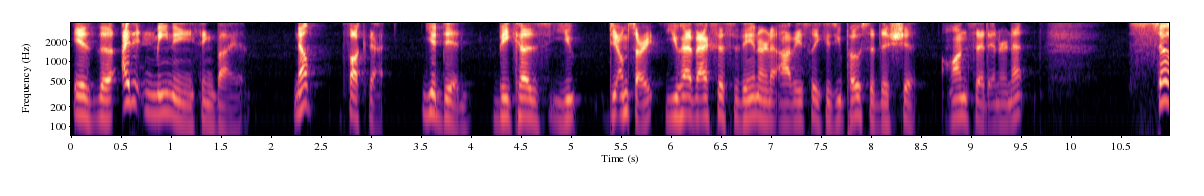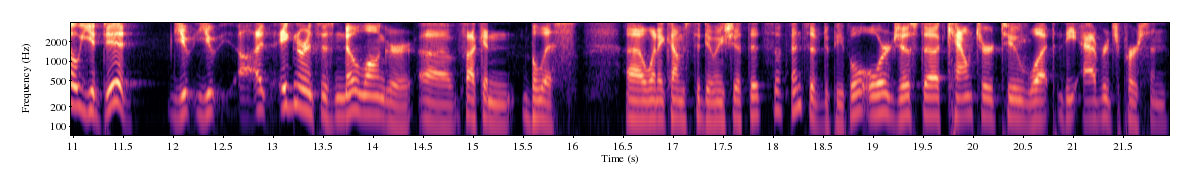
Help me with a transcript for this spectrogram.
is the I didn't mean anything by it. Nope, fuck that. You did because you. I'm sorry. You have access to the internet, obviously, because you posted this shit on said internet. So you did. You you uh, ignorance is no longer uh, fucking bliss uh, when it comes to doing shit that's offensive to people or just uh, counter to what the average person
